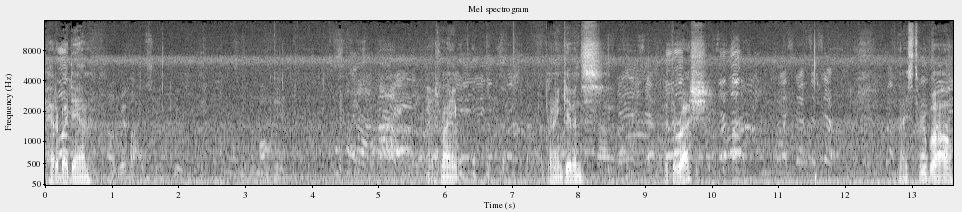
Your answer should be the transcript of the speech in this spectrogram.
Header by Dan. That was Ryan Brian Gibbons with the rush. Nice through ball.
